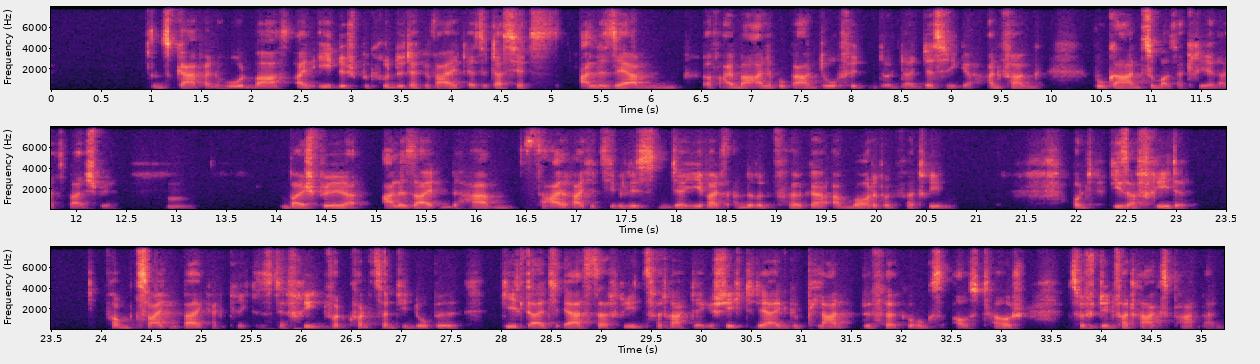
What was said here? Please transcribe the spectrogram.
Und es gab ein hohen Maß an ethnisch begründeter Gewalt, also dass jetzt alle Serben auf einmal alle Bulgaren doof finden und dann deswegen anfangen, Bulgaren zu massakrieren als Beispiel. Hm. Beispiel, alle Seiten haben zahlreiche Zivilisten der jeweils anderen Völker ermordet und vertrieben. Und dieser Friede vom Zweiten Balkankrieg, das ist der Frieden von Konstantinopel, gilt als erster Friedensvertrag der Geschichte, der einen geplanten Bevölkerungsaustausch zwischen den Vertragspartnern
